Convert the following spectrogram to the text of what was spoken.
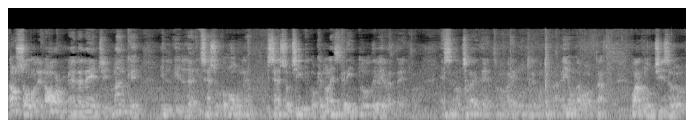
non solo le norme, le leggi, ma anche il, il, il senso comune, il senso civico che non è scritto, lo devi avere dentro. e se non ce l'hai dentro è inutile continuare. Io una volta, quando uccisero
